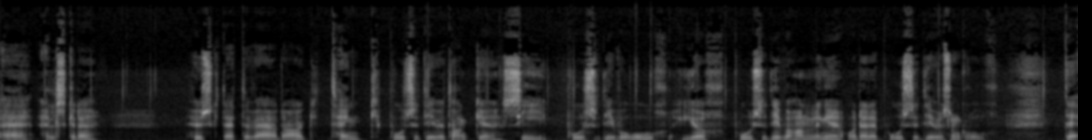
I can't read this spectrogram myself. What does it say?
jeg elsker det. Husk dette hver dag. Tenk positive tanker, si positive ord, gjør positive handlinger, og det er det positive som gror. Det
